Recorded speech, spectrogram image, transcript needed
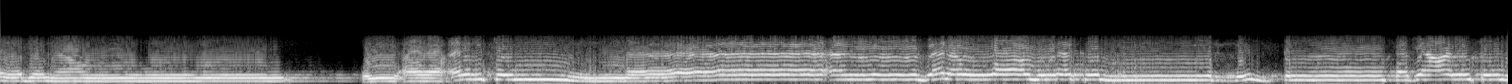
يجمعون. قل أرأيتم ما لكم من رزق فجعلتم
